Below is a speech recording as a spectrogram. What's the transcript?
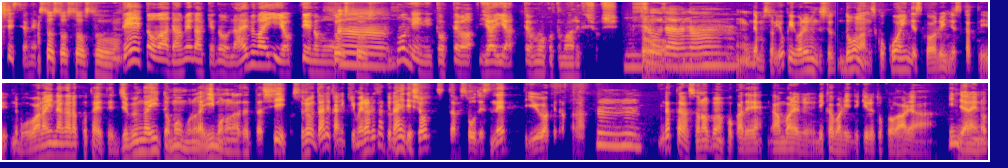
しいですよね。そうそうそうそう。デートはダメだけど、ライブはいいよっていうのもそう、そう本人にとっては、いやいやって思うこともあるでしょうし。そうだよなうんでもそれよく言われるんですよ。どうなんですかここはいいんですか悪いんですかっていう。でも笑いながら答えて、自分がいいと思うものがいいものだったし、それを誰かに決められたくないでしょって言ったらそうですねっていうわけだから。うんうん。だったらその分他で頑張れる、リカバリーできるところがありゃいいんじゃないのっ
